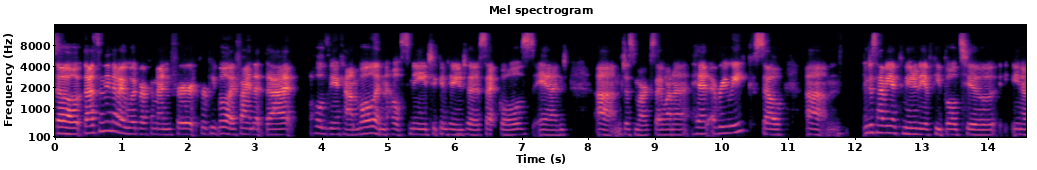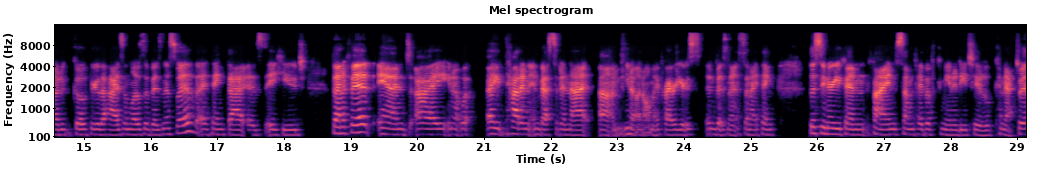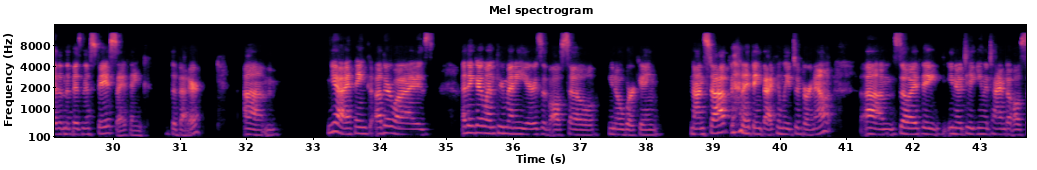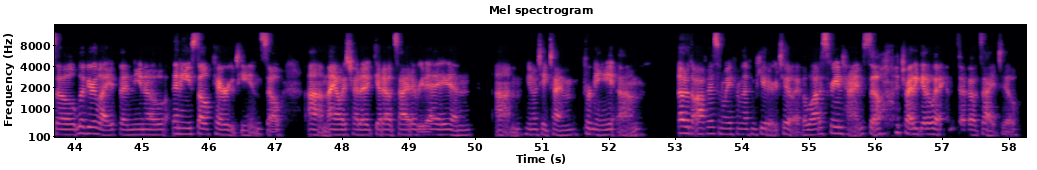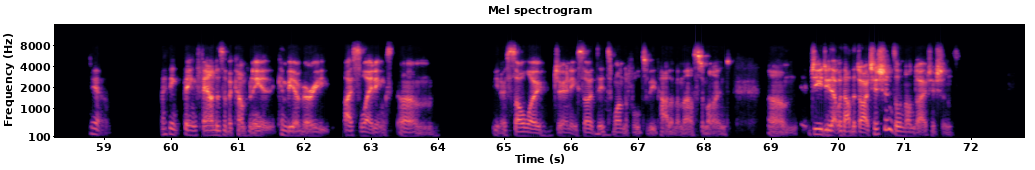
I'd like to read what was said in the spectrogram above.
so that's something that I would recommend for for people. I find that that holds me accountable and helps me to continue to set goals and um, just marks I want to hit every week. So um, and just having a community of people to you know to go through the highs and lows of business with, I think that is a huge benefit. And I you know what I hadn't invested in that um, you know in all my prior years in business, and I think the sooner you can find some type of community to connect with in the business space, I think the better. Um, yeah, I think otherwise, I think I went through many years of also, you know, working nonstop, and I think that can lead to burnout. Um, so I think, you know, taking the time to also live your life and, you know, any self care routine. So um, I always try to get outside every day and, um, you know, take time for me. Um, out of the office and away from the computer too. I have a lot of screen time, so I try to get away and step outside too. Yeah, I think being founders of a company it can be a very isolating, um, you know, solo journey. So it's, mm-hmm. it's wonderful to be part of a mastermind. Um, do you do that with other dietitians or non-dietitians?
